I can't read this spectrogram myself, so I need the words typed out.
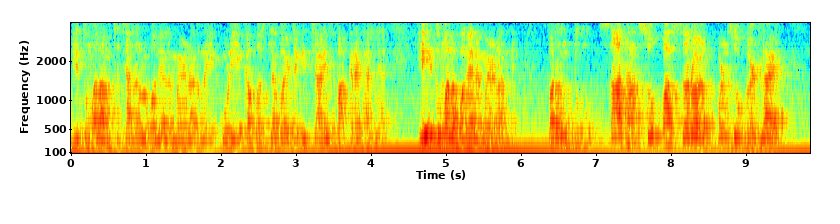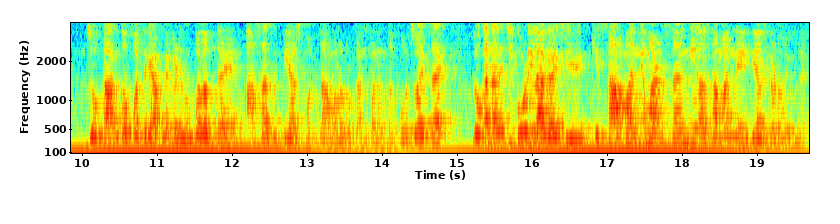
हे तुम्हाला आमच्या चॅनलवर बघायला मिळणार नाही. कोणी एका बसल्या बैठकीत चाळीस भाकऱ्या खाल्ल्या. हेही तुम्हाला बघायला मिळणार नाही. परंतु साधा सोपा सरळ पण जो घडलाय जो कागदोपत्री आपल्याकडे उपलब्ध आहे असाच इतिहास फक्त आम्हाला लोकांपर्यंत पोहोचवायचा आहे. लोकांना त्याची गोडी लागायची की सामान्य माणसांनी असामान्य इतिहास घडवलेला आहे.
